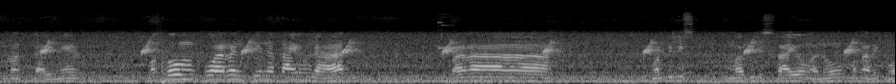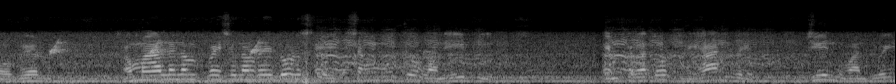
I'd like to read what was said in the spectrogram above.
frontliner. Mag-home quarantine na tayong lahat para mabilis mabilis tayong ano, makarecover. Ang mahal na ng presyo ng Red Doors eh, isang mucho, 180. Emperador 300, Gin 120.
